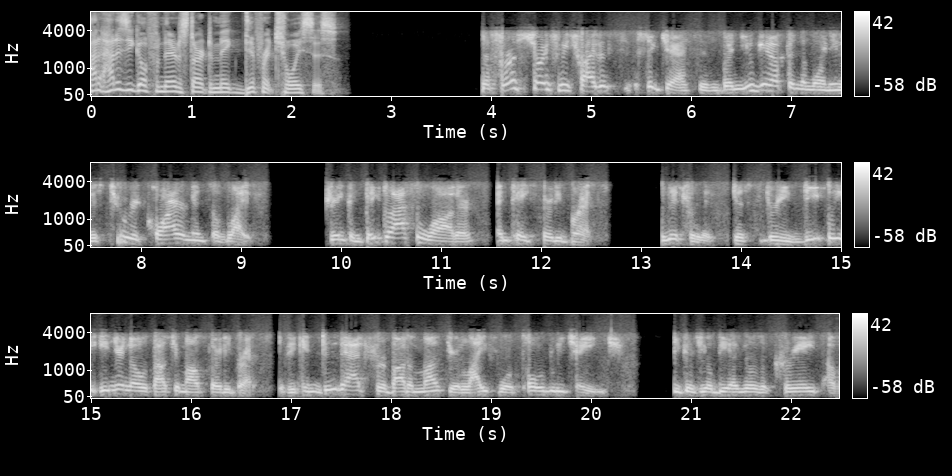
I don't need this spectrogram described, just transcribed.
How how does he go from there to start to make different choices? The first choice we try to suggest is when you get up in the morning, there's two requirements of life drink a big glass of water and take 30 breaths. Literally, just breathe deeply in your nose, out your mouth, 30 breaths. If you can do that for about a month, your life will totally change because you'll be able to create a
